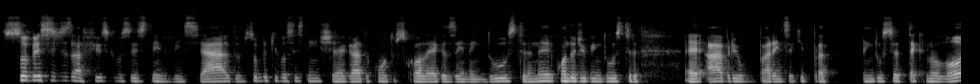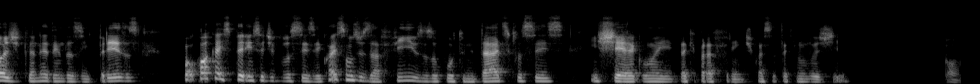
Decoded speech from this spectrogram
sobre esses desafios que vocês têm vivenciado, sobre o que vocês têm enxergado com outros colegas aí na indústria, né? Quando eu digo indústria, é, abre um parênteses aqui para a indústria tecnológica, né, dentro das empresas, qual, qual é a experiência de vocês aí? Quais são os desafios, as oportunidades que vocês enxergam aí daqui para frente com essa tecnologia? Bom,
